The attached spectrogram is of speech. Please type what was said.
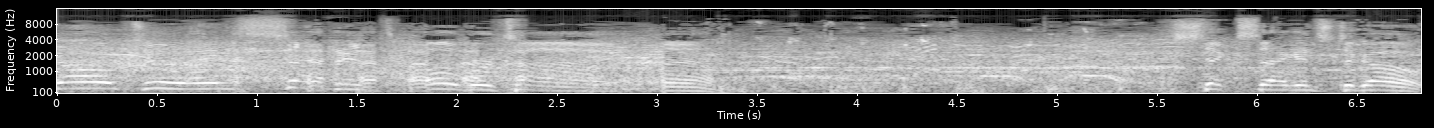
go to a second overtime. Six seconds to go.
